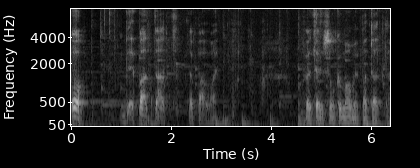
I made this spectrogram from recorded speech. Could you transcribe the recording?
Oh Des patates, c'est pas vrai. En fait, elles sont comment mes patates là?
